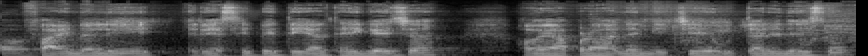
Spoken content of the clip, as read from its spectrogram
ફાઇનલી રેસીપી તૈયાર થઈ ગઈ છે. હવે આપણે આને નીચે ઉતારી દઈશું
